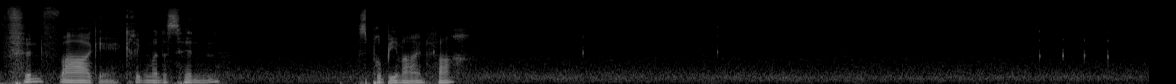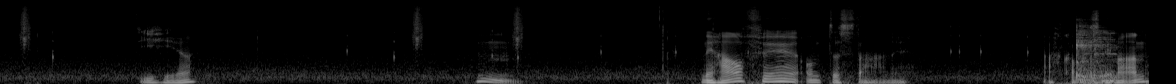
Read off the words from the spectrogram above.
Fünf Waage. Kriegen wir das hin? Das probieren wir einfach. Die hier. Hm. Eine Harfe und das da eine. Ach komm, das nehmen wir an.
